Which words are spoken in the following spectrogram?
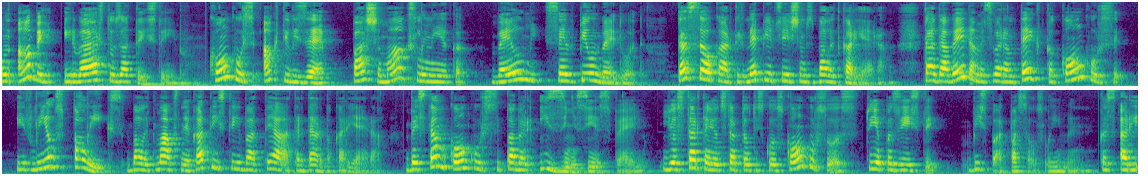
Un abi ir vērsti uz attīstību. Konkursi aktivizē paša mākslinieka vēlmi sevi pilnveidot. Tas savukārt ir nepieciešams baleta karjerā. Tādā veidā mēs varam teikt, ka konkursi ir liels palīgs baleta mākslinieka attīstībā, teātras darba karjerā. Bez tam konkursi paver izziņas iespēju, jo startējot starptautiskos konkursos, tu iepazīsti vispār pasaules līmeni, kas arī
